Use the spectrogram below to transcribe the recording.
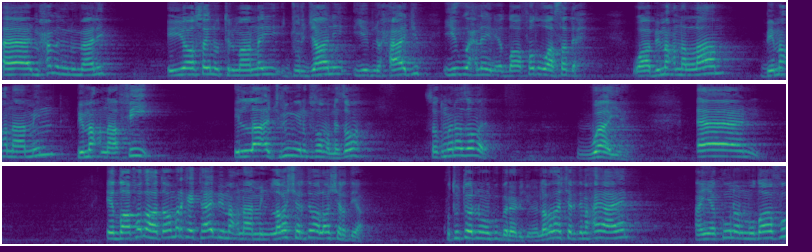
maxamed ibnu malik iyo saynu tilmaanay jurjani iyo ibnu xaajib iyo waxa leyihin idaafadu waa saddex. Waa bimacna laam bimacnaa min bimacnaa fi. Ilaa ajrumigana kuso marnay sooma soo kumana soo mare idaafadu haddaba markay tahay bimacnaa min laba shardi baa loo shardiya kutubta ku baraarujinay labada shardi maxay ahaayeen? An yakuna almudaafu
